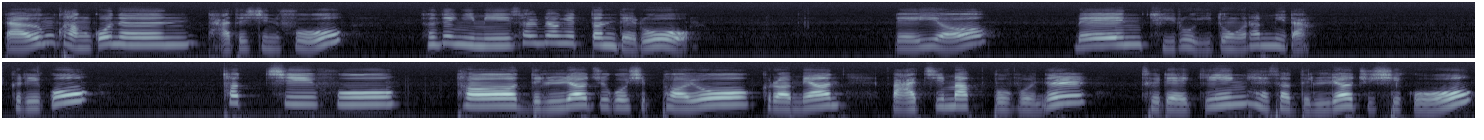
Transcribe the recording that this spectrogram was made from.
다음 광고는 닫으신 후 선생님이 설명했던 대로 레이어 맨 뒤로 이동을 합니다. 그리고 터치 후 더 늘려주고 싶어요. 그러면 마지막 부분을 드래깅 해서 늘려주시고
